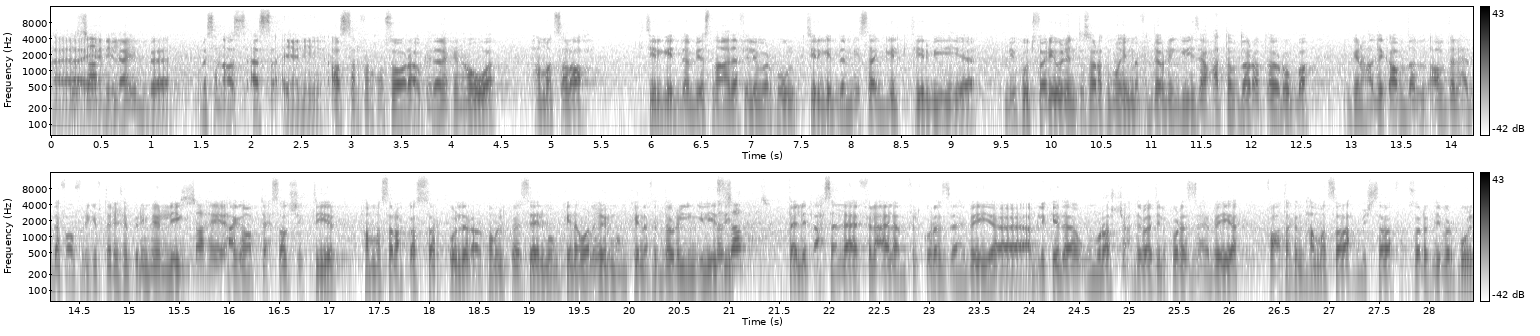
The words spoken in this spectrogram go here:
آه، بالظبط. يعني لعيب آه، مثلا أس أس يعني أثر في الخسارة أو كده لكن هو محمد صلاح كتير جدا بيصنع أهداف لليفربول كتير جدا بيسجل كتير بي بيقود فريقه لانتصارات مهمة في الدوري الإنجليزي أو حتى في دوري أبطال أوروبا. يمكن حضرتك أفضل أفضل هداف أفريقي في تاريخ البريمير ليج. صحيح. حاجة ما بتحصلش كتير. محمد صلاح كسر كل الأرقام القياسية الممكنة والغير ممكنة في الدوري الإنجليزي. بالظبط. ثالث أحسن لاعب في العالم في الكرة الذهبية قبل كده ومرشح دلوقتي للكرة الذهبية. فأعتقد محمد صلاح مش سبب في خسارة ليفربول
